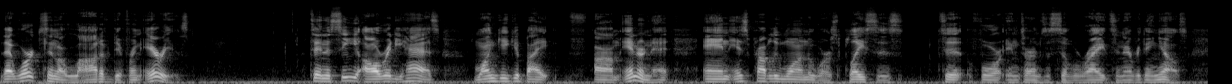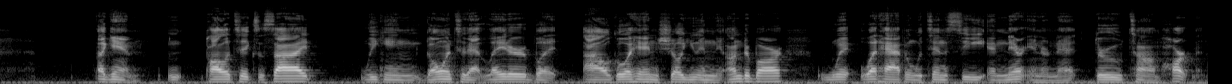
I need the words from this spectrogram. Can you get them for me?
that works in a lot of different areas. Tennessee already has one gigabyte um, internet, and it's probably one of the worst places to for in terms of civil rights and everything else. Again, politics aside, we can go into that later, but I'll go ahead and show you in the underbar what, what happened with Tennessee and their internet through Thom Hartmann.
